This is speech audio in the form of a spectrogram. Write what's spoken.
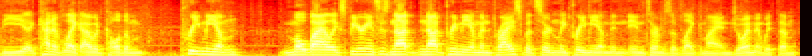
the uh, kind of like I would call them premium mobile experiences not not premium in price but certainly premium in, in terms of like my enjoyment with them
